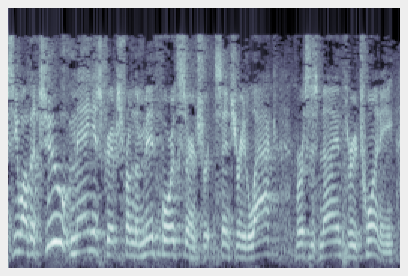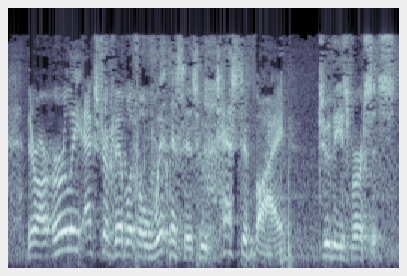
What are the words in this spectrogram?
see, while the two manuscripts from the mid 4th century lack verses 9 through 20, there are early extra biblical witnesses who testify to these verses.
